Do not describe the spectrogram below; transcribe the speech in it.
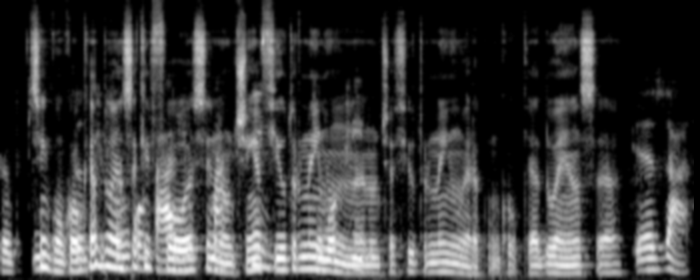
tanto que Sim, com qualquer que foi um doença que fosse, não tinha filtro nenhum, né? Não tinha filtro nenhum, era com qualquer doença. Exato.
